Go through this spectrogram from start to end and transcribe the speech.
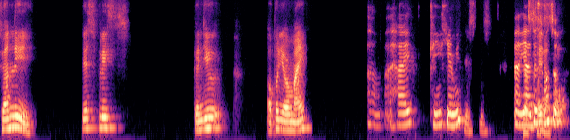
Swanley, yes, please. Can you open your mic? Um, hi, can you hear me? Yes, please. Uh, yeah, Yes, I just yes. want to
